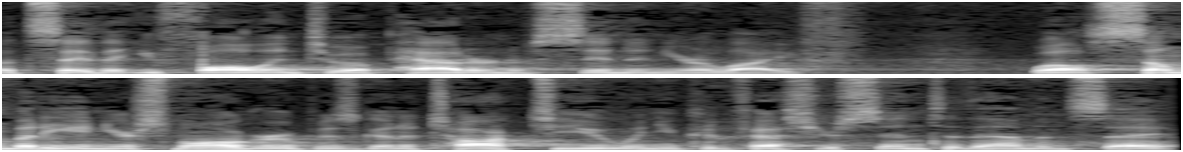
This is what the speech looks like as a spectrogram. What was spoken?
Let's say that you fall into a pattern of sin in your life. Well, somebody in your small group is going to talk to you when you confess your sin to them and say,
